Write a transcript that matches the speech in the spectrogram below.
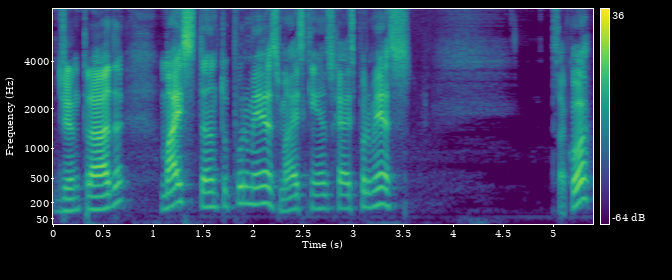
de entrada, mais tanto por mês, mais 500 reais por mês. Sacou?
